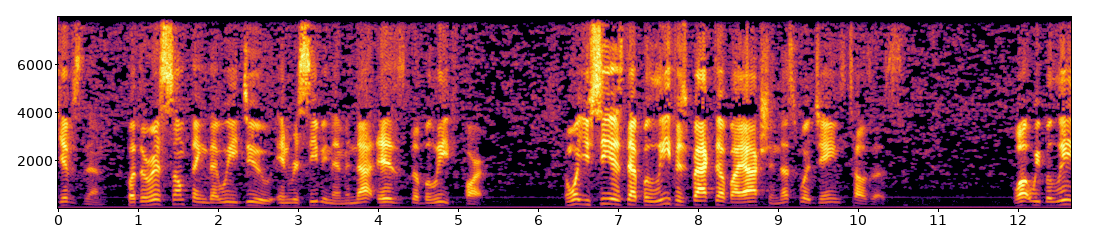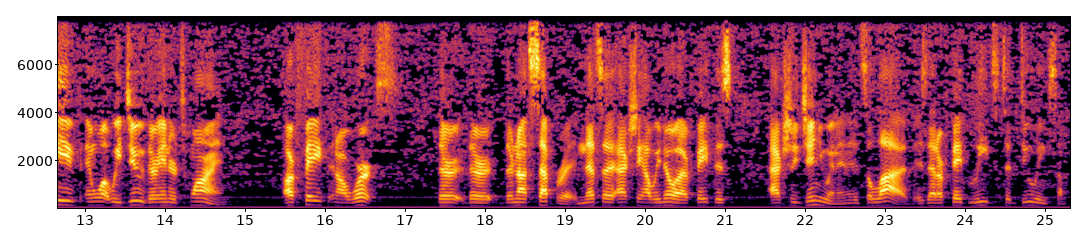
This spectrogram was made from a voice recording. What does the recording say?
gives them. But there is something that we do in receiving them, and that is the belief part. And what you see is that belief is backed up by action. That's what James tells us. What we believe and what we do, they're intertwined. Our faith and our works, they're, they're, they're not separate. And that's actually how we know our faith is actually genuine and it's alive, is that our faith leads to doing something.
